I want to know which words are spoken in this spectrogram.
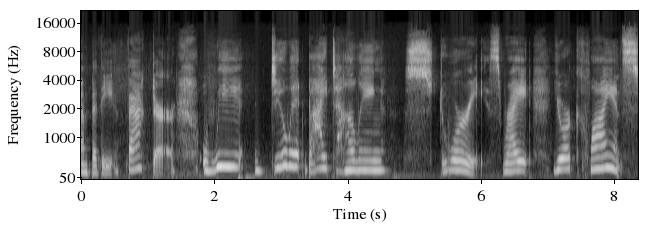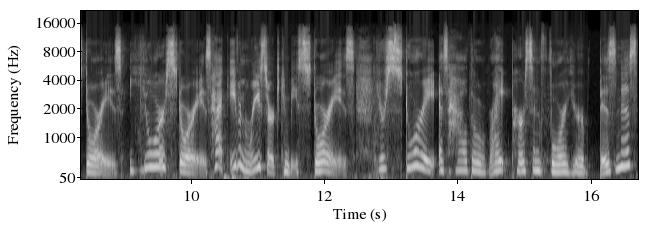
empathy factor we do it by telling stories, right? Your clients' stories, your stories. Heck, even research can be stories. Your story is how the right person for your business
